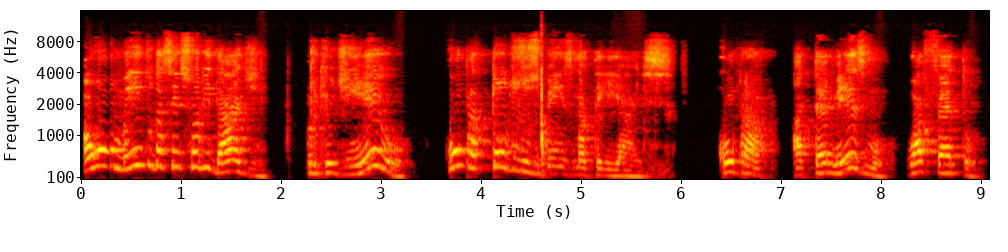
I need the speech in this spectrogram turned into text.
Ao aumento da sensualidade, porque o dinheiro compra todos os bens materiais, compra até mesmo o afeto,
